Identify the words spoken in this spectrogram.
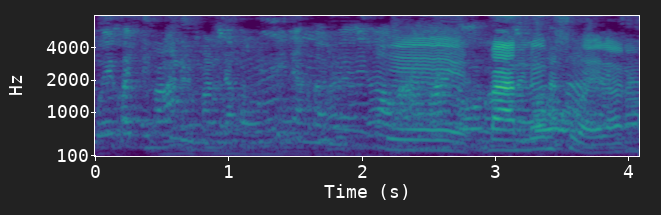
เว้ยไปถึงหรือมันดับโอเคบานเริ่มสวยแล้วนะ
